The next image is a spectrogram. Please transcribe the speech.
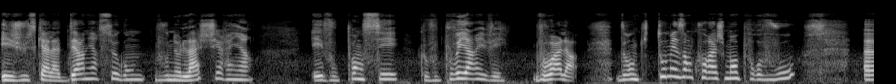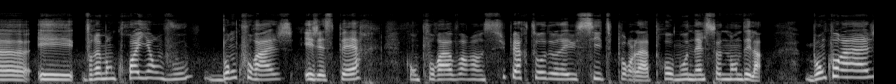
et jusqu'à la dernière seconde. Vous ne lâchez rien et vous pensez que vous pouvez y arriver. Voilà. Donc tous mes encouragements pour vous euh, et vraiment croyez en vous. Bon courage et j'espère qu'on pourra avoir un super taux de réussite pour la promo Nelson Mandela. Bon courage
